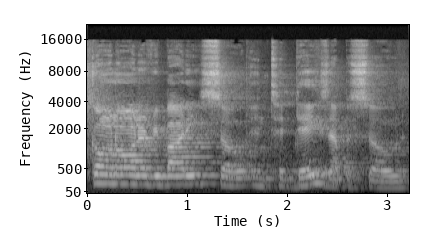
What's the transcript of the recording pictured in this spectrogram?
going on everybody? So in today's episode,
